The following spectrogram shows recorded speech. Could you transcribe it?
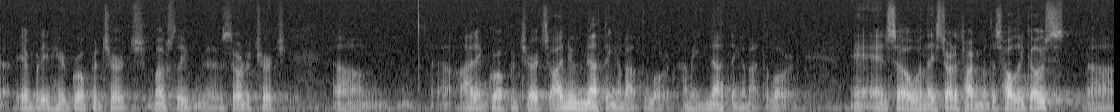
Uh, everybody in here grew up in church, mostly uh, sort of church. Um, uh, I didn't grow up in church, so I knew nothing about the Lord. I mean, nothing about the Lord. And, and so when they started talking about this Holy Ghost, uh,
